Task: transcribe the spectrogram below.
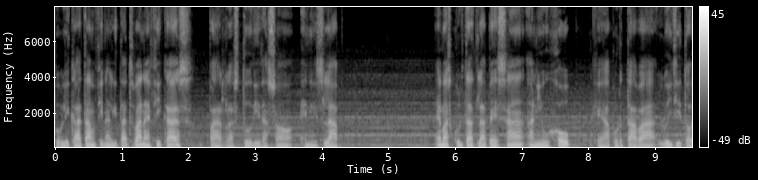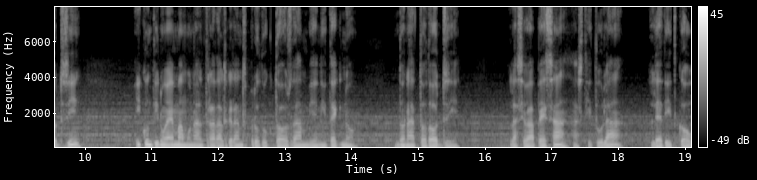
publicat amb finalitats benèfiques per l'estudi de so Enislab. Hem escoltat la peça A New Hope, que aportava Luigi Tozzi, i continuem amb un altre dels grans productors d'ambient i techno, Donato Dozzi. La seva peça es titula Let It Go.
